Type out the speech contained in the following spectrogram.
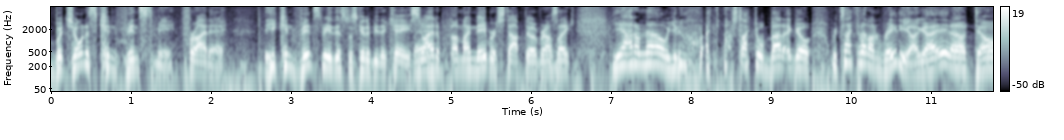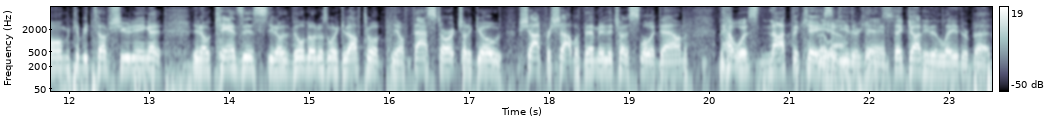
But Jonas convinced me Friday. He convinced me this was going to be the case. So I had a, uh, my neighbor stopped over and I was like, "Yeah, I don't know. You know, I, I was talking to him about it. I go, we talked about it on radio. I go, you know, dome it could be tough shooting. I, you know, Kansas. You know, Villanova doesn't want to get off to a you know fast start. Try to go shot for shot with them. Maybe they try to slow it down. That was not the case That in either the game. Thank God he didn't lay either bet.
